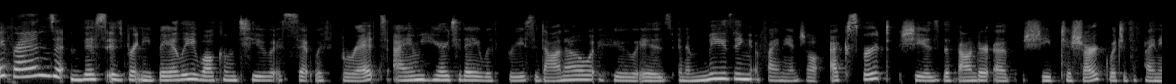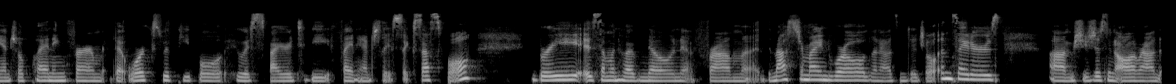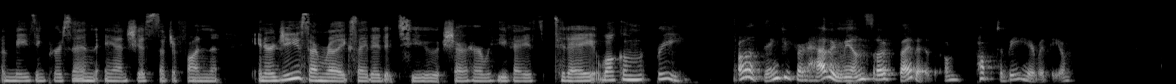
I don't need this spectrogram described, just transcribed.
Hi, friends. This is Brittany Bailey. Welcome to Sit with Britt. I am here today with Bree Sedano, who is an amazing financial expert. She is the founder of Sheep to Shark, which is a financial planning firm that works with people who aspire to be financially successful. Bree is someone who I've known from the mastermind world when I was in Digital Insiders. Um, she's just an all around amazing person, and she has such a fun energy. So I'm really excited to share her with you guys today. Welcome, Bree. Oh, thank you for having me. I'm so excited. I'm pumped to be here with you.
